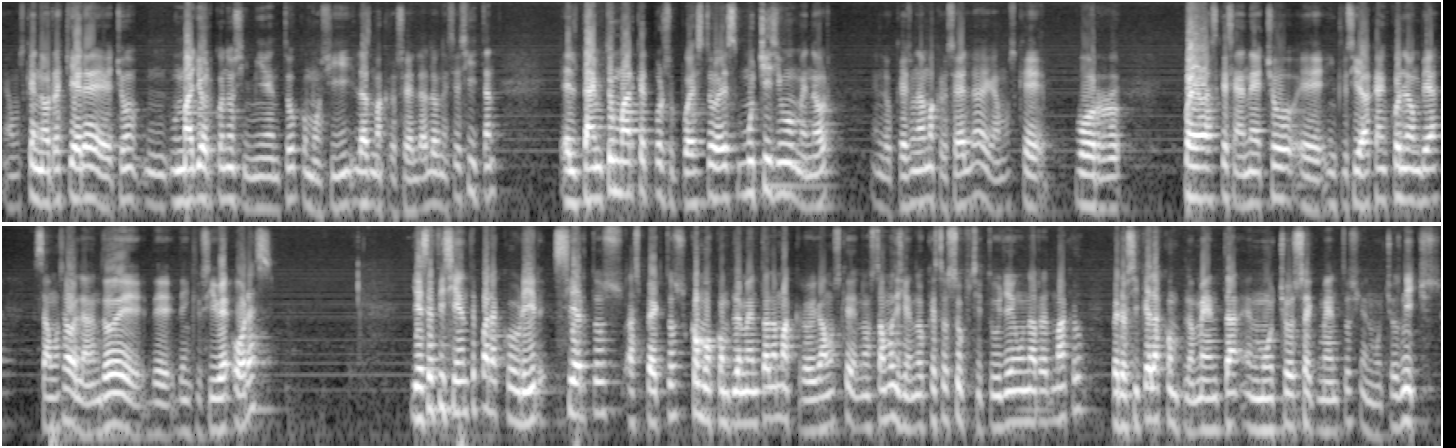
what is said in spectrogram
digamos que no requiere de hecho un mayor conocimiento como si las macroceldas lo necesitan. El time to market por supuesto es muchísimo menor en lo que es una macrocelda, digamos que por pruebas que se han hecho, eh, inclusive acá en Colombia, estamos hablando de, inclusive horas, y es eficiente para cubrir ciertos aspectos como complemento a la macro. Digamos que no estamos diciendo que esto sustituye una red macro, pero sí que la complementa en muchos segmentos y en muchos nichos.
